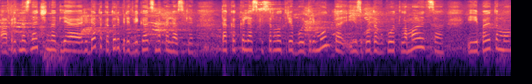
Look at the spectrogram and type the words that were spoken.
а, предназначена для ребят, которые передвигаются на коляске, так как коляски все равно требуют ремонта и из года в год ломаются, и поэтому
